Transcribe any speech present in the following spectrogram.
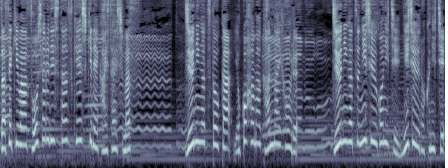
座席はソーシャルディスタンス形式で開催します。12月10日横浜館内ホール。12月25日26日。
